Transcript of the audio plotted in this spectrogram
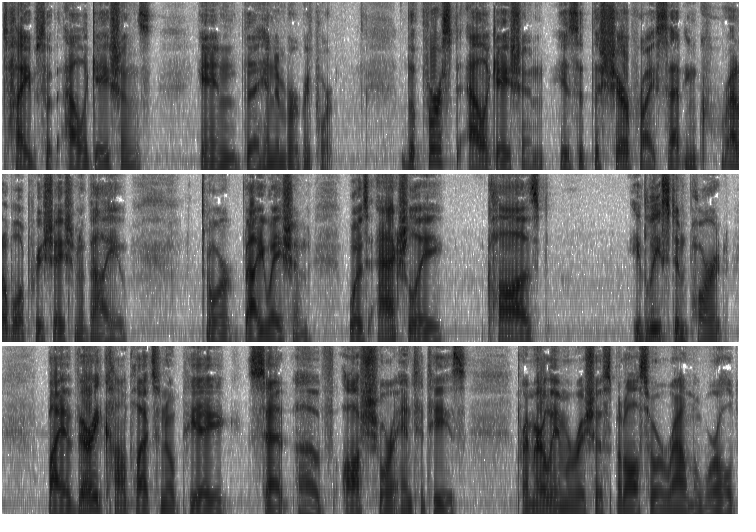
types of allegations in the Hindenburg report. The first allegation is that the share price, that incredible appreciation of value or valuation, was actually caused, at least in part, by a very complex and opaque set of offshore entities primarily in Mauritius, but also around the world,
